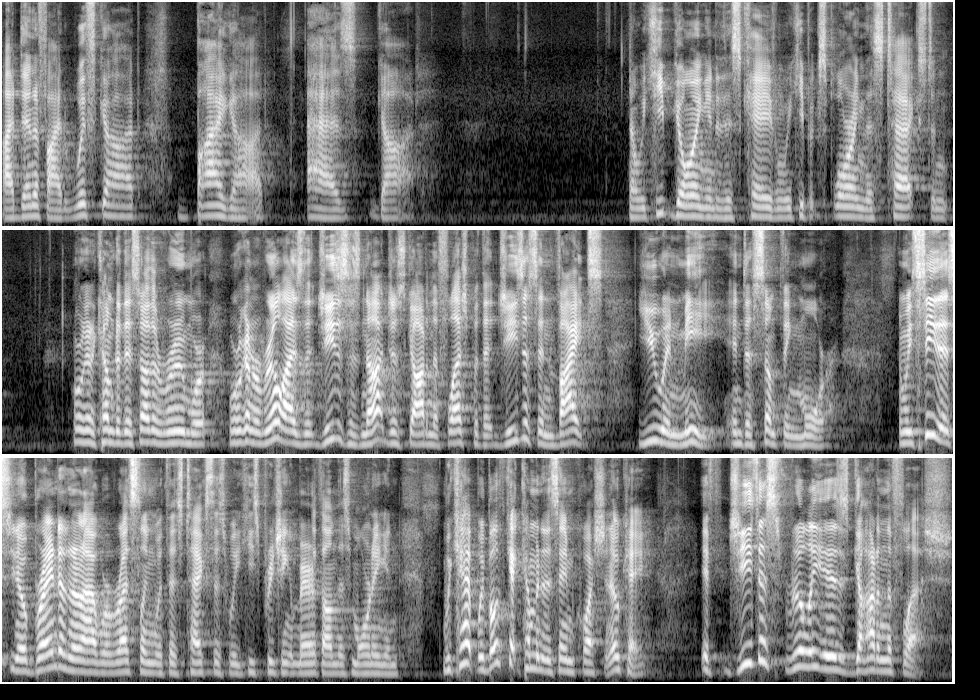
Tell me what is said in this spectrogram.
identified with God, by God, as God. Now we keep going into this cave and we keep exploring this text, and we're going to come to this other room where we're going to realize that Jesus is not just God in the flesh, but that Jesus invites you and me into something more. And we see this, you know, Brandon and I were wrestling with this text this week. He's preaching at Marathon this morning, and we kept we both kept coming to the same question. Okay, if Jesus really is God in the flesh,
